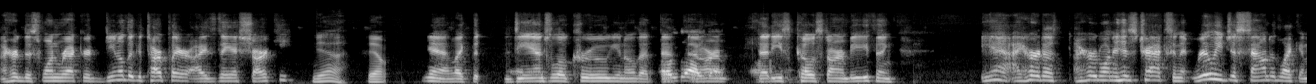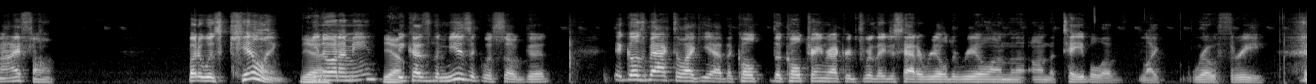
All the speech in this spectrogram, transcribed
I heard this one record. Do you know the guitar player Isaiah Sharkey? yeah, yeah. Yeah, like the D'Angelo crew. You know that that Oh, yeah, that, R- that East Coast R and B thing. Yeah, I heard a I heard one of his tracks and it really just sounded like an iPhone, but it was killing. Yeah. You know what I mean? Yeah. Because the music was so good. It goes back to like yeah the Col the Coltrane records where they just had a reel to reel on the on the table of like row three.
